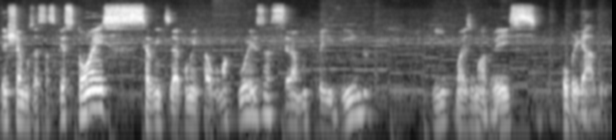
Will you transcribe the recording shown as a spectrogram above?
deixamos essas questões. Se alguém quiser comentar alguma coisa, será muito bem-vindo. E mais uma vez, obrigado.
